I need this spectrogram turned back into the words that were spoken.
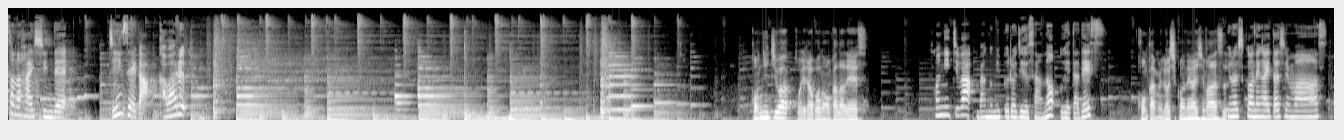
ストの配信で人生が変わるこんにちは、声ラボの岡田です。こんにちは番組プロデューサーの上田です今回もよろしくお願いしますよ。ろしくお願いいたします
